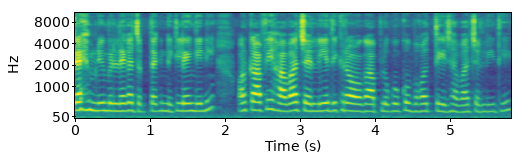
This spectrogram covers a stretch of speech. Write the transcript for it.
टाइम नहीं मिलने का जब तक निकलेंगे नहीं। और काफ़ी हवा चल रही है, दिख रहा होगा आप लोगों को, बहुत तेज़ हवा चल रही थी।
